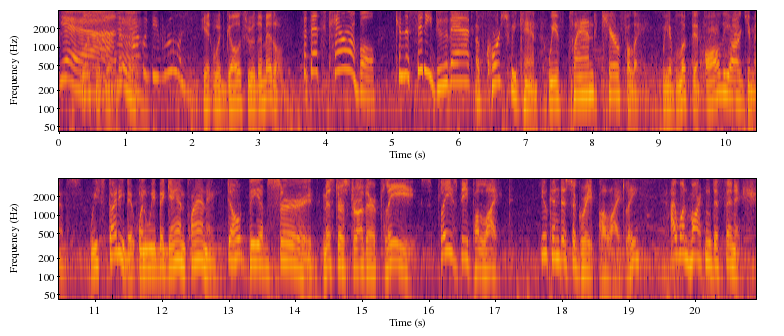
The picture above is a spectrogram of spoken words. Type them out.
yeah, the Hmm. park would be ruined. It would go through the middle. But that's terrible. Can the city do that? Of course we can. We have planned carefully. We have looked at all the arguments. We studied it when we began planning. Don't be absurd. Mr. Strother, please, please be polite. You can disagree politely. I want Martin to finish.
